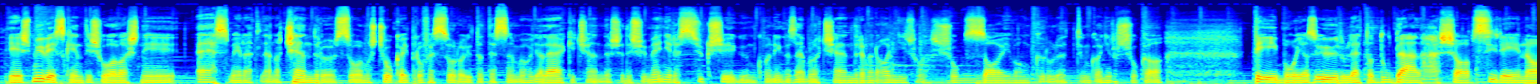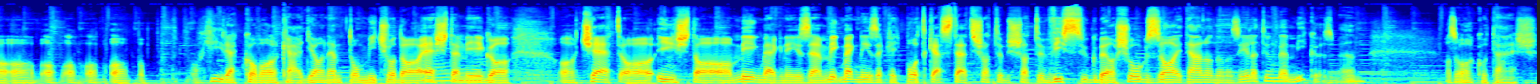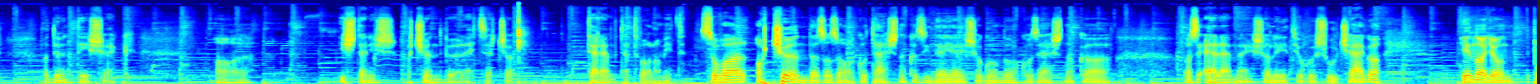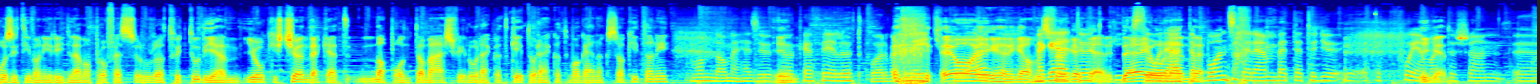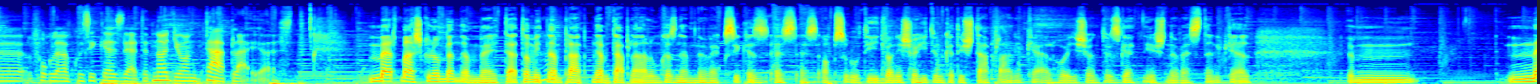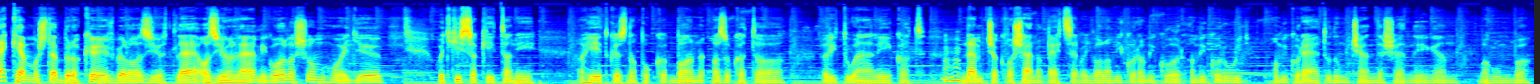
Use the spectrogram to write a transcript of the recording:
És művészként is olvasni eszméletlen, a csendről szól. Most Csókai professzorról jutott eszembe, hogy a lelki csendesed, és hogy mennyire szükségünk van igazából a csendre, mert annyira sok zaj van körülöttünk, annyira sok a, téboly, az őrület, a dudálása, a sziréna, a, a, a, a, a, a hírek kavalkádja, nem tudom micsoda, este még a, a chat, a Insta, a még megnézem, még megnézek egy podcastet, stb. stb. visszük be a sok zajt állandóan az életünkben, miközben az alkotás, a döntések, a Isten is a csöndből egyszer csak teremtett valamit. Szóval a csönd az az alkotásnak az ideje és a gondolkozásnak a, az eleme és a létjogosultsága. Én nagyon pozitívan irigylem a professzor urat, hogy tud ilyen jó kis csöndeket naponta másfél órákat, két órákat magának szakítani. Mondom, ehhez ő Én... kell fél ötkor, vagy négykor. jó, igen, igen, meg eltölt de jó órát lenne. a boncterembe, tehát hogy ő, tehát folyamatosan ö, foglalkozik ezzel, tehát nagyon táplálja ezt mert máskülönben nem megy. Tehát amit nem, pláp, nem táplálunk, az nem növekszik. Ez, ez, ez abszolút így van, és a hitünket is táplálni kell, hogy is öntözgetni és növeszteni kell. Nekem most ebből a könyvből az jött le, az jön le, míg olvasom, hogy, hogy kiszakítani a hétköznapokban azokat a rituálékat, uh-huh. nem csak vasárnap egyszer, vagy valamikor, amikor, amikor úgy, amikor el tudunk csendesedni, igen, magunkba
